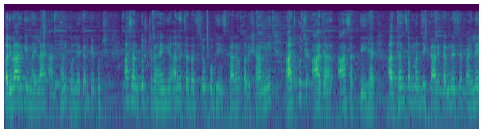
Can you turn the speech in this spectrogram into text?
परिवार की महिलाएँ अध्ययन को लेकर के कुछ असंतुष्ट रहेंगे। अन्य सदस्यों को भी इस कारण परेशानी आज कुछ आ जा, आ सकती है। अध्ययन संबंधी कार्य करने से पहले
